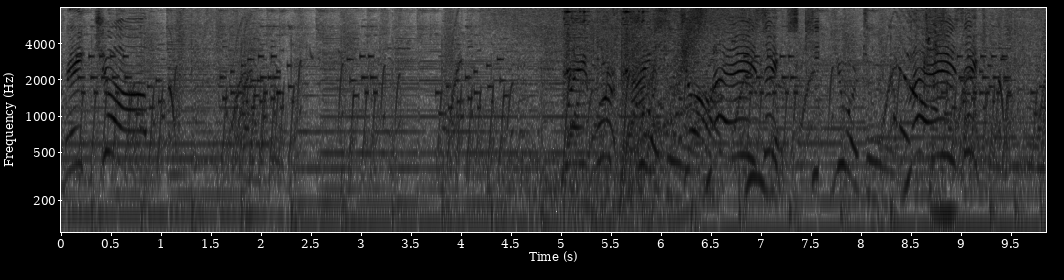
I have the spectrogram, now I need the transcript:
Great job! Great work! Nice job! Amazing! You are doing amazing!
